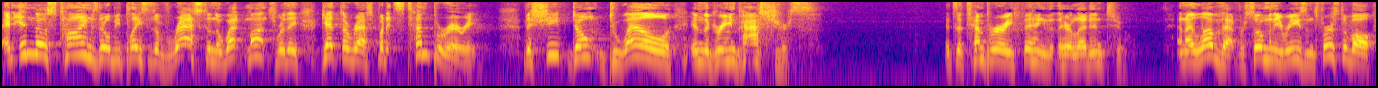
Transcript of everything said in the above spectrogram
And in those times, there will be places of rest in the wet months where they get the rest, but it's temporary. The sheep don't dwell in the green pastures, it's a temporary thing that they're led into. And I love that for so many reasons. First of all,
